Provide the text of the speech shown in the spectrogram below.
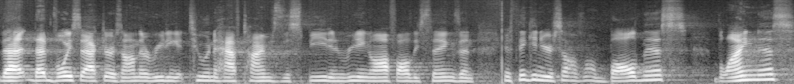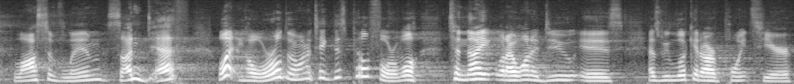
that, that voice actor is on there reading at two and a half times the speed and reading off all these things. And you're thinking to yourself baldness blindness loss of limb sudden death what in the world do i want to take this pill for well tonight what i want to do is as we look at our points here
